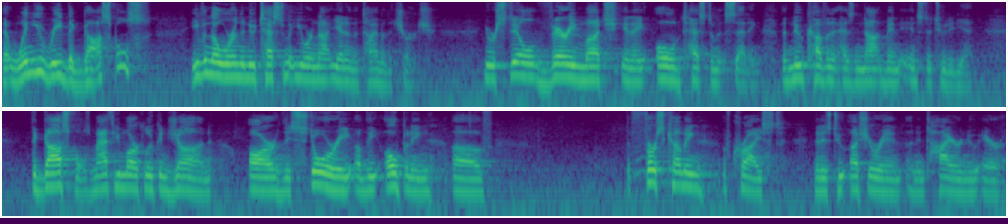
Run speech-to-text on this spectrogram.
that when you read the Gospels, even though we're in the New Testament, you are not yet in the time of the church. You are still very much in a Old Testament setting. The new covenant has not been instituted yet. The Gospels, Matthew, Mark, Luke, and John, are the story of the opening of the first coming of Christ that is to usher in an entire new era.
